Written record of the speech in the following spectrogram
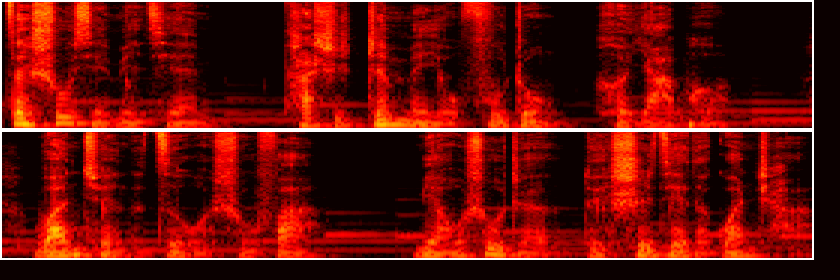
在书写面前，她是真没有负重和压迫，完全的自我抒发，描述着对世界的观察。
